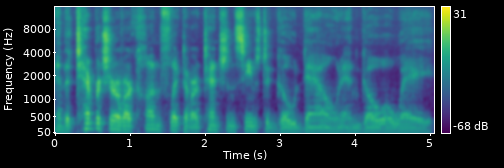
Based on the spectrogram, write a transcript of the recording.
and the temperature of our conflict, of our tension, seems to go down and go away.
